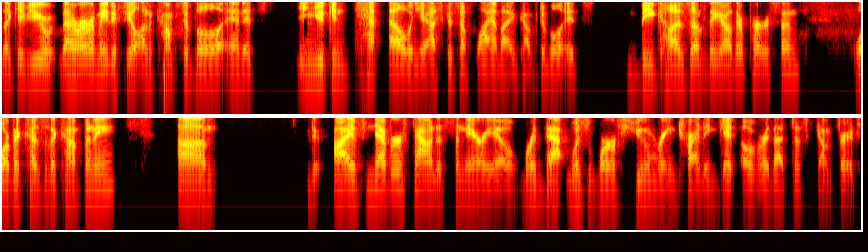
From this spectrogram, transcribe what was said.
like if you are ever made to feel uncomfortable and it's and you can tell when you ask yourself why am i uncomfortable it's because of the other person or because of the company um I've never found a scenario where that was worth humoring try to get over that discomfort.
